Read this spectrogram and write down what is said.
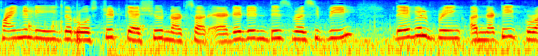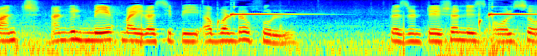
Finally the roasted cashew nuts are added in this recipe. They will bring a nutty crunch and will make my recipe a wonderful presentation is also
